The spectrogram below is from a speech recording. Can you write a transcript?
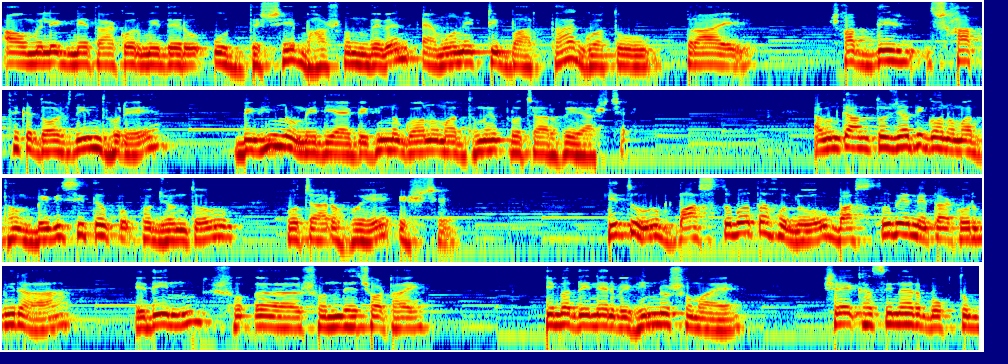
আওয়ামী লীগ নেতা কর্মীদের উদ্দেশ্যে ভাষণ দেবেন এমন একটি বার্তা গত প্রায় সাত দিন, সাত থেকে দশ দিন ধরে বিভিন্ন মিডিয়ায়, বিভিন্ন গণমাধ্যমে প্রচার হয়ে আসছে। এমনকি আন্তর্জাতিক গণমাধ্যম বিবিসিতে পর্যন্ত প্রচার হয়ে এসছে। কিন্তু বাস্তবতা হলো, বাস্তবে নেতাকর্মীরা এদিন সন্ধে ছটায় কিংবা দিনের বিভিন্ন সময়ে শেখ হাসিনার বক্তব্য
